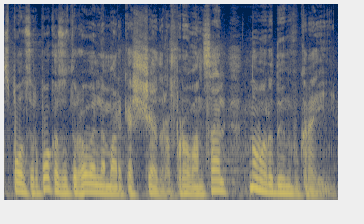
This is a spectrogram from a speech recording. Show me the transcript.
Спонсор показу торговельна марка Щедро. Провансаль номер один в Україні.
